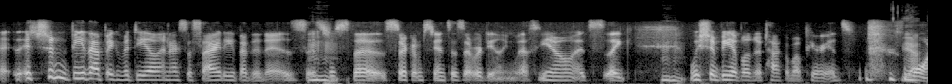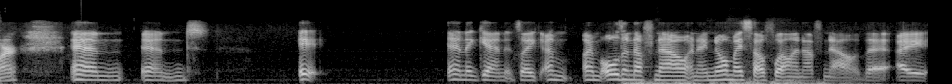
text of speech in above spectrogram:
it shouldn't be that big of a deal in our society but it is it's Mhm. just the circumstances that we're dealing with you know it's like Mhm. we should be able to talk about periods Yeah. more and and it and again it's like i'm i'm old enough now and i know myself well enough now that i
